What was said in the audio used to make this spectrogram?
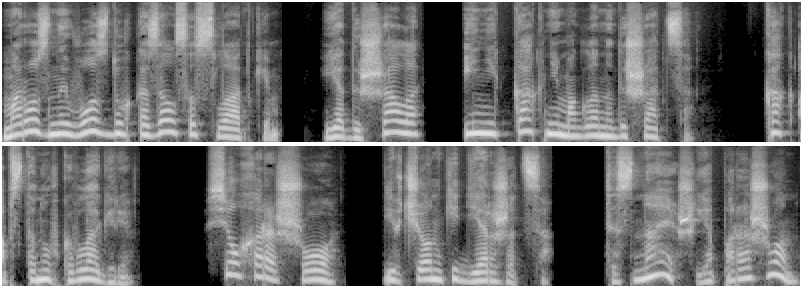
морозный воздух казался сладким, Я дышала и никак не могла надышаться. Как обстановка в лагере? Все хорошо, девчонки держатся. Ты знаешь, я поражен.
